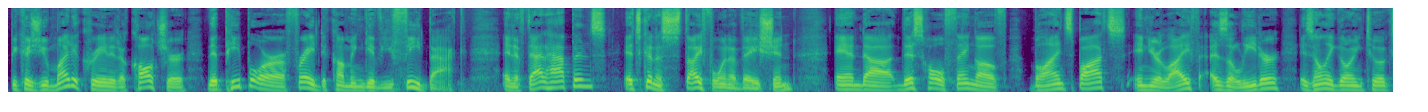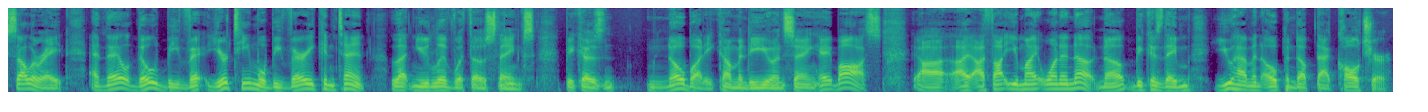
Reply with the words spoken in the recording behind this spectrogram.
because you might have created a culture that people are afraid to come and give you feedback. And if that happens, it's going to stifle innovation. And uh, this whole thing of blind spots in your life as a leader is only going to accelerate. And they'll, they'll be ve- your team will be very content letting you live with those things because nobody coming to you and saying, "Hey, boss, uh, I, I, thought you might want to know." No, because they you haven't opened up that culture.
